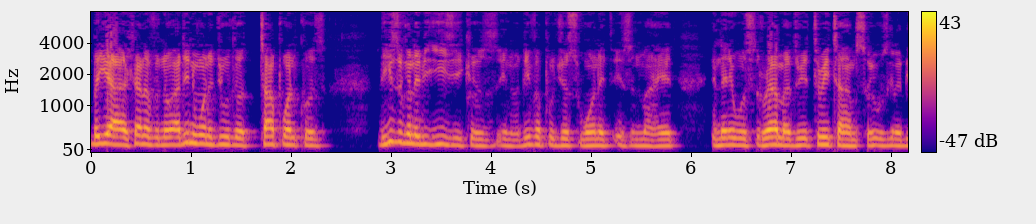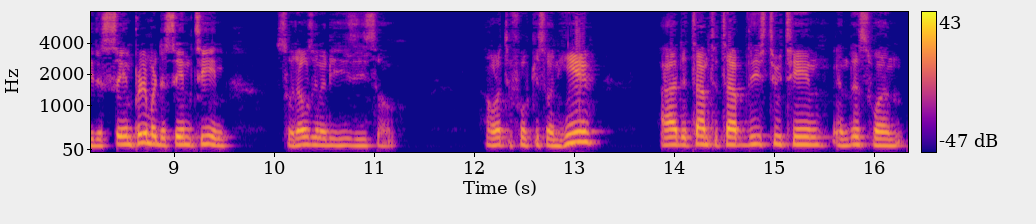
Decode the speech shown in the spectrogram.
But yeah, I kind of know. I didn't want to do the top one because these are going to be easy because, you know, Liverpool just won it, is in my head. And then it was Real Madrid three times. So it was going to be the same, pretty much the same team. So that was going to be easy. So I wanted to focus on here. I had the time to tap these two teams and this one,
